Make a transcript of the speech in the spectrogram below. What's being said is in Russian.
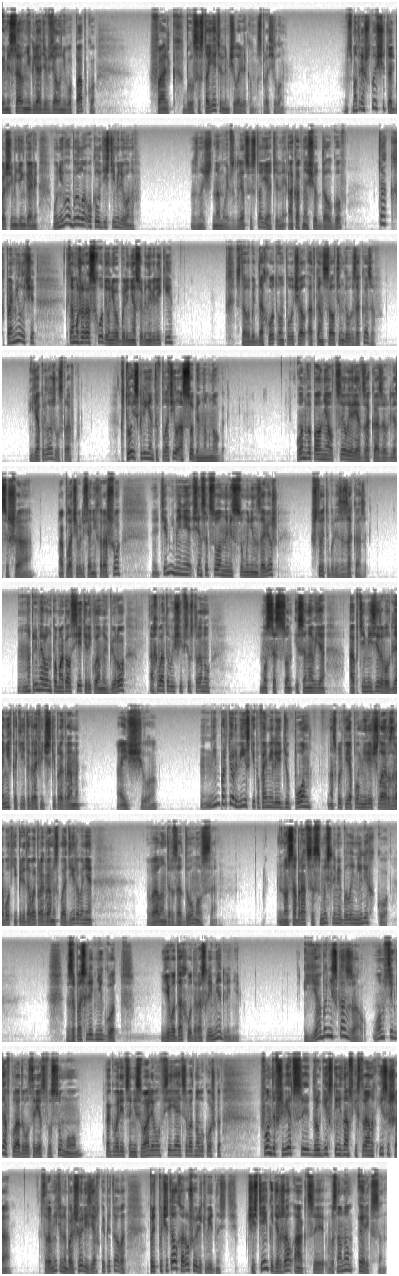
Комиссар, не глядя, взял у него папку. «Фальк был состоятельным человеком?» — спросил он. «Ну, «Смотря что считать большими деньгами. У него было около десяти миллионов». «Значит, на мой взгляд, состоятельный. А как насчет долгов?» «Так, по мелочи. К тому же расходы у него были не особенно велики». «Стало быть, доход он получал от консалтинговых заказов?» «Я приложил справку». «Кто из клиентов платил особенно много?» Он выполнял целый ряд заказов для США. Оплачивались они хорошо, тем не менее сенсационными суммы не назовешь. Что это были за заказы? Например, он помогал сети рекламных бюро, охватывающей всю страну, Моссессон и сыновья, оптимизировал для них какие-то графические программы. А еще... Импортер виски по фамилии Дюпон, насколько я помню, речь шла о разработке передовой программы складирования — Валандер задумался, но собраться с мыслями было нелегко. За последний год его доходы росли медленнее. Я бы не сказал. Он всегда вкладывал средства с умом, как говорится, не сваливал все яйца в одно лукошко. Фонды в Швеции, других скандинавских странах и США. Сравнительно большой резерв капитала. Предпочитал хорошую ликвидность. Частенько держал акции, в основном Эриксон.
